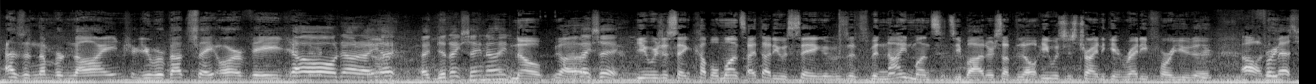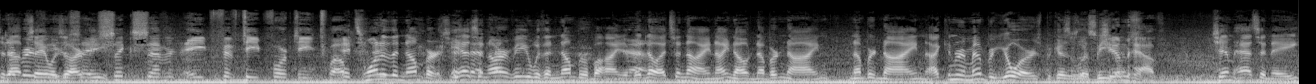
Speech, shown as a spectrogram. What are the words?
as a number nine. You were about to say RV. Oh no, no. I, I, did I say nine? No. Uh, What did I say? You were just saying a couple months. I thought he was saying it was. It's been nine months since he bought it or something. Oh, he was just trying to get ready for you to. Oh, to mess it up. Say it was RV. 6, 7, 8, 15, 14, 12. It's one of the numbers. He has an RV with a number behind it, Yeah. but no, it's a nine. I know number nine, number nine. I can remember yours because So of what's the Beatles. Jim have? Jim has an eight.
